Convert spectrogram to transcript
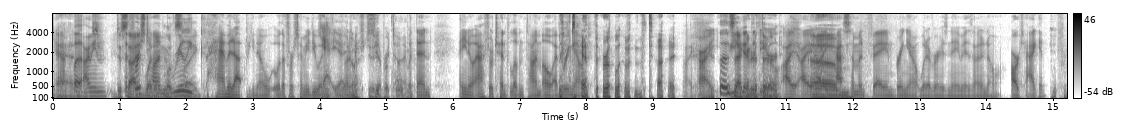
yeah, but I mean, the decide first time really like. ham it up. You know, well, the first time you do Yeah, anything, yeah, you want to don't make it do it super every cool. time. But then, you know, after tenth, eleventh time, oh, I bring out Tenth or eleventh time. like, all right, The second get or deal. third. I I, I Um, cast summon Fae and bring out whatever his name is. I don't know, Artagan.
